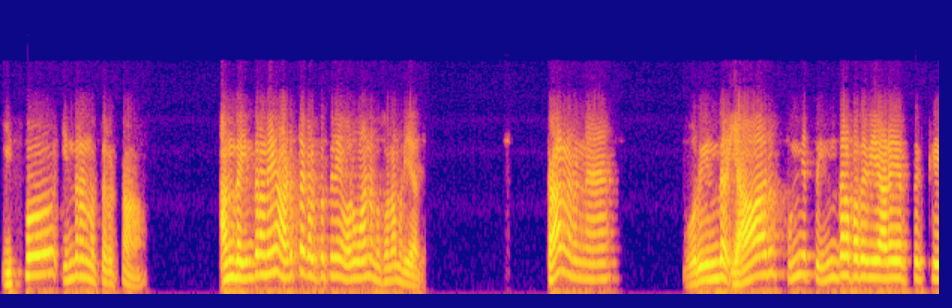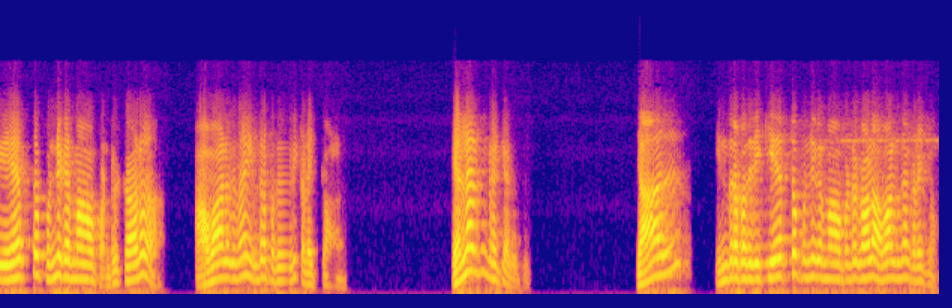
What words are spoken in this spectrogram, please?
இப்போ இந்திரன் ஒருத்தர் இருக்கான். அந்த இந்திரனே அடுத்த கல்பத்திலே வருவான்னு நம்ம சொல்ல முடியாது. காரணம் என்ன? ஒரு இந்த யாரு புண்ணியத்தை இந்திர பதவியை அடையறதுக்கு ஏத்த புண்ணிய கர்மாவை பண்றாளோ அவளுக்கு தான் இந்திர பதவி கிடைக்கும். எல்லாருக்கும் கிடைக்காது யாரு இந்திர பதவிக்கு ஏத்த புண்ணிய கர்மாவை பண்றாளோ அவளுக்கு தான் கிடைக்கும்.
